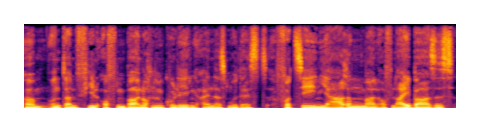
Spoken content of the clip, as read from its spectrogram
Ähm, und dann fiel offenbar noch einem Kollegen ein, dass Modest vor zehn Jahren mal auf Leihbasis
